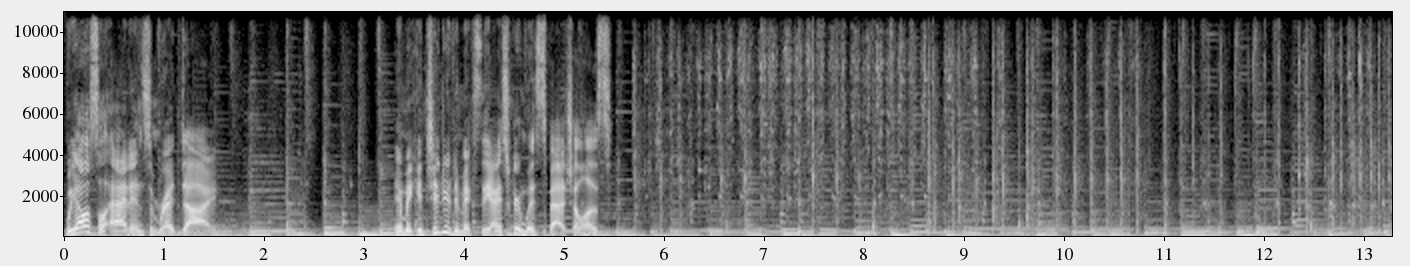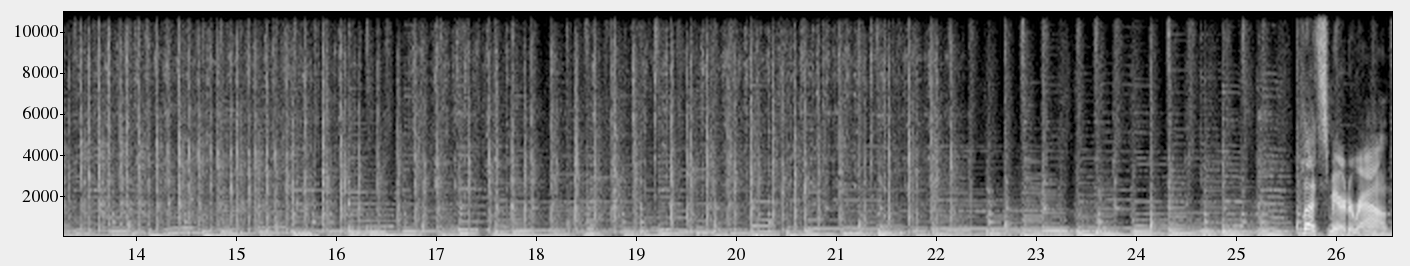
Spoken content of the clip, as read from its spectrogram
We also add in some red dye. And we continue to mix the ice cream with spatulas. Let's smear it around.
